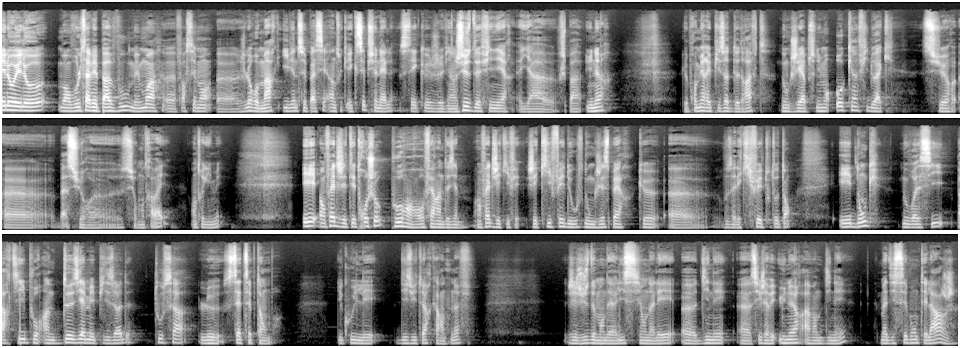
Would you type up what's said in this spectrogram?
Hello, hello. Bon, vous le savez pas, vous, mais moi, euh, forcément, euh, je le remarque. Il vient de se passer un truc exceptionnel. C'est que je viens juste de finir, il y a, euh, je sais pas, une heure, le premier épisode de Draft. Donc, j'ai absolument aucun feedback sur, bah, sur, sur mon travail, entre guillemets. Et en fait, j'étais trop chaud pour en refaire un deuxième. En fait, j'ai kiffé. J'ai kiffé de ouf. Donc, j'espère que vous allez kiffer tout autant. Et donc, nous voici partis pour un deuxième épisode. Tout ça le 7 septembre. Du coup, il est 18h49. J'ai juste demandé à Alice si on allait euh, dîner, euh, si j'avais une heure avant de dîner. Elle m'a dit c'est bon, t'es large.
